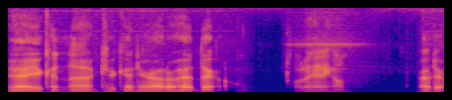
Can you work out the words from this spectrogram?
Yeah, you can uh, kick in your auto head there. Auto heading on. Right there.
